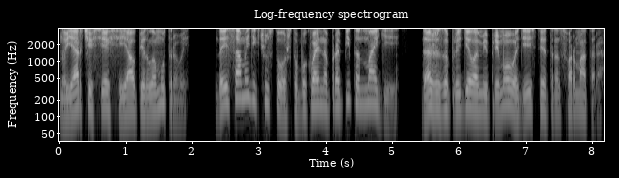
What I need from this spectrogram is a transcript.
Но ярче всех сиял перламутровый. Да и сам Эдик чувствовал, что буквально пропитан магией, даже за пределами прямого действия трансформатора.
